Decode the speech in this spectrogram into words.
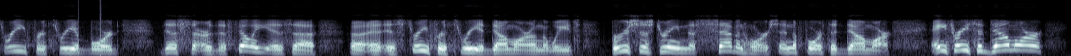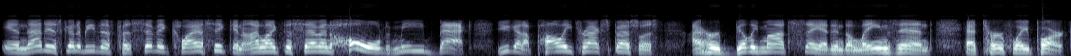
three for three aboard this, or the filly is uh, uh, is three for three at Del Mar on the weeds. Bruce's Dream, the seven horse, in the fourth at Del Mar. Eighth race at Del Mar, and that is going to be the Pacific Classic, and I like the seven. Hold me back. You got a polytrack specialist. I heard Billy Mott say it in the lane's end at Turfway Park.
